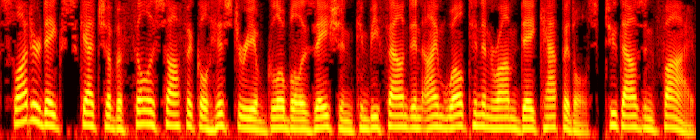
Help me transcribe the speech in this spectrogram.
Sloterdijk's sketch of a philosophical history of globalization can be found in Im Weltinnenraum des Kapitals 2005,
